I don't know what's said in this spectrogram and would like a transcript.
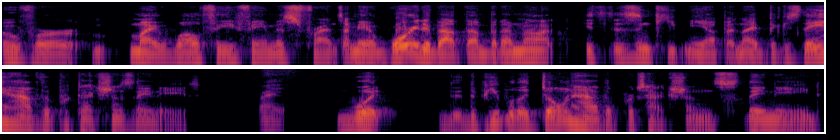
over my wealthy, famous friends. I mean, I'm worried about them, but I'm not. It doesn't keep me up at night because they have the protections they need. Right. What the, the people that don't have the protections they need,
